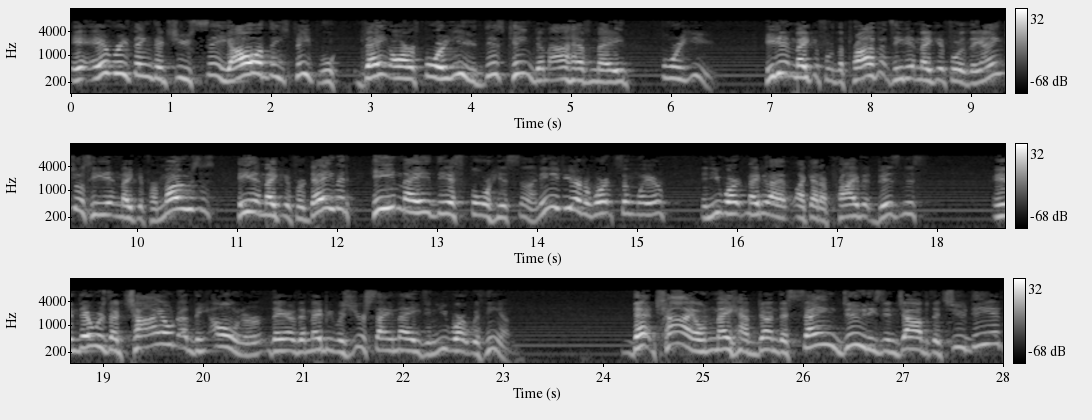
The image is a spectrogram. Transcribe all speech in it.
everything that you see, all of these people, they are for you. This kingdom I have made for you. He didn't make it for the prophets. He didn't make it for the angels. He didn't make it for Moses. He didn't make it for David. He made this for his son. Any of you ever worked somewhere and you worked maybe like, like at a private business and there was a child of the owner there that maybe was your same age and you worked with him? That child may have done the same duties and jobs that you did,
